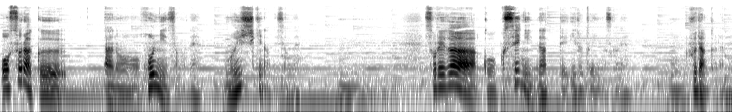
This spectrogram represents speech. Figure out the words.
おそらく、あの、本人様ね、無意識なんですよね。うん。それが、こう、癖になっていると言いますかね。うん、普段からね。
